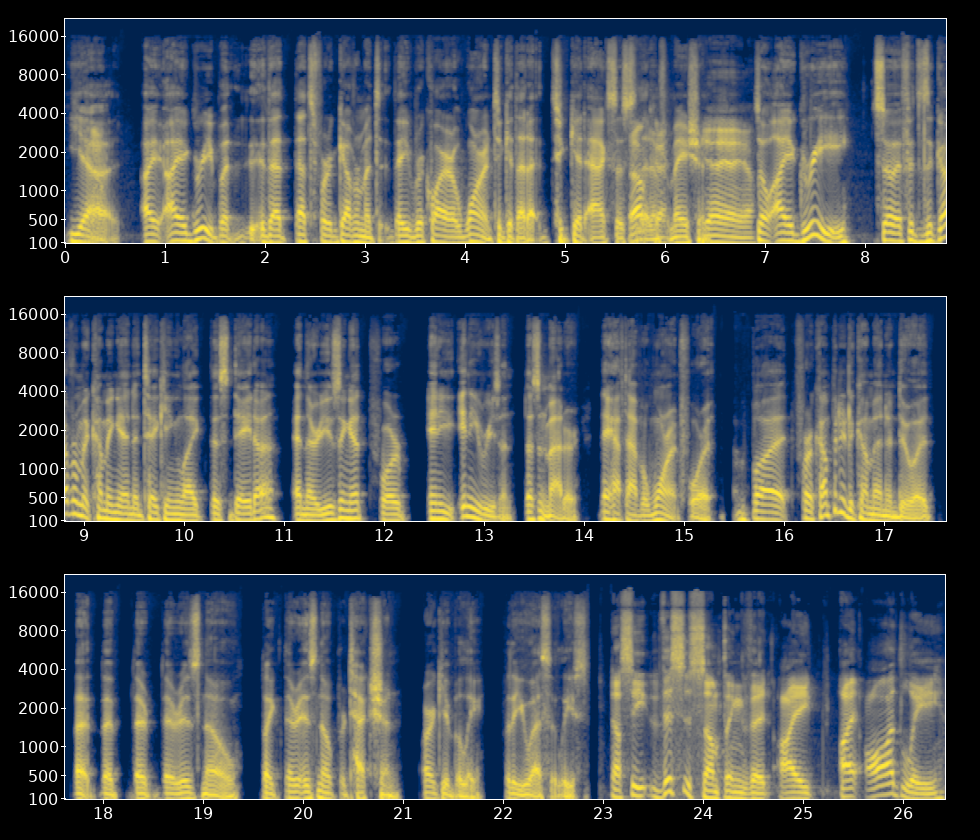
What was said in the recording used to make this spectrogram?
Yeah, I, I agree, but that that's for government. They require a warrant to get that to get access to that information. Yeah, yeah, yeah. So I agree. So if it's the government coming in and taking like this data and they're using it for any any reason, doesn't matter. They have to have a warrant for it. But for a company to come in and do it, that that there there is no like there is no protection, arguably for the U.S. at least. Now, see, this is something that I I oddly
